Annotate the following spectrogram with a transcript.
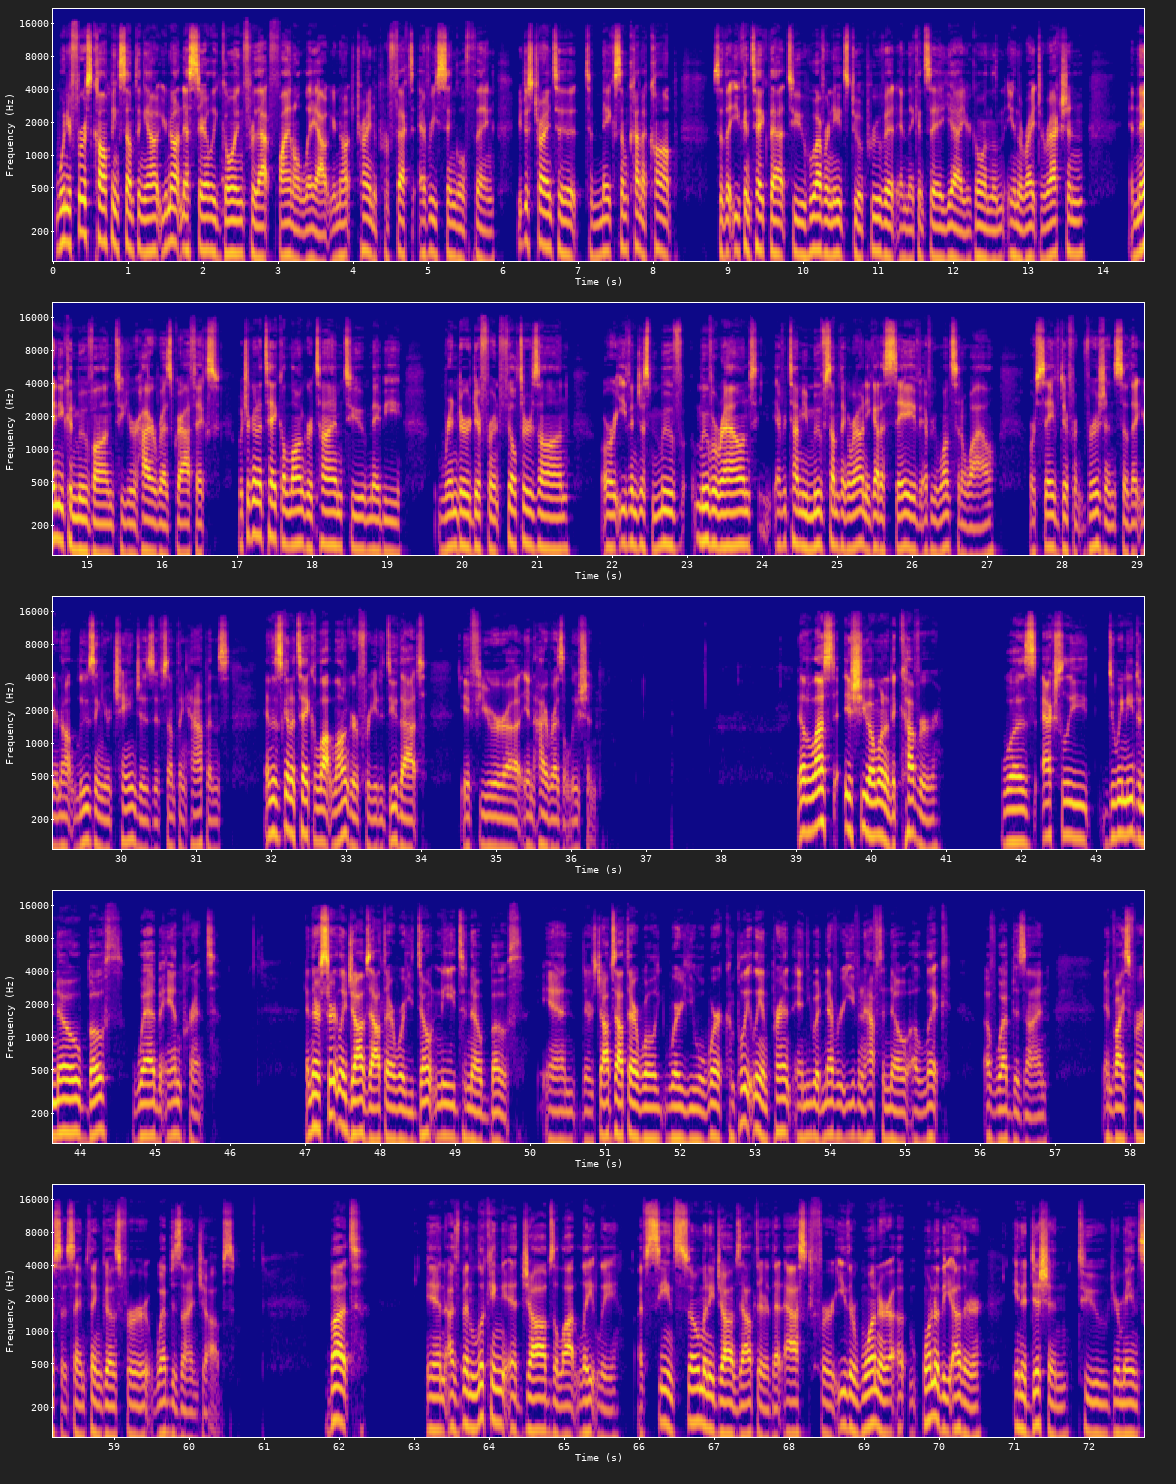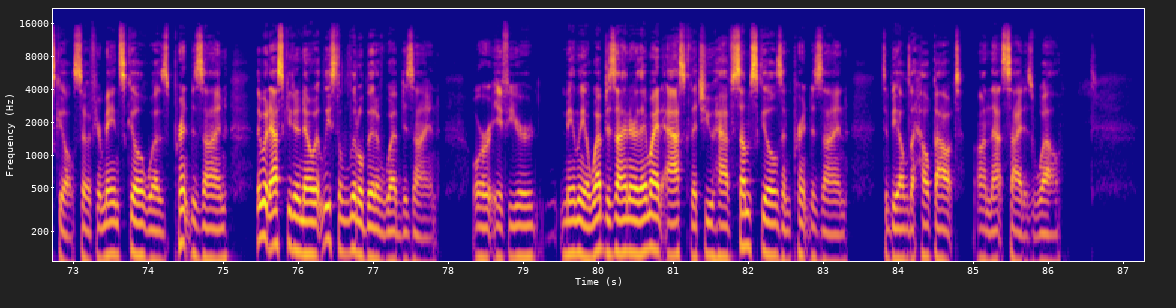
when you're first comping something out, you're not necessarily going for that final layout. You're not trying to perfect every single thing. You're just trying to to make some kind of comp so that you can take that to whoever needs to approve it and they can say, "Yeah, you're going in the right direction." And then you can move on to your higher res graphics, which are going to take a longer time to maybe render different filters on or even just move move around. Every time you move something around, you got to save every once in a while or save different versions so that you're not losing your changes if something happens. And it's going to take a lot longer for you to do that if you're uh, in high resolution. Now, the last issue I wanted to cover was actually do we need to know both web and print? And there's certainly jobs out there where you don't need to know both. And there's jobs out there where, where you will work completely in print and you would never even have to know a lick of web design and vice versa. Same thing goes for web design jobs. But, and I've been looking at jobs a lot lately. I've seen so many jobs out there that ask for either one or uh, one or the other in addition to your main skill. So if your main skill was print design, they would ask you to know at least a little bit of web design. Or if you're mainly a web designer, they might ask that you have some skills in print design to be able to help out on that side as well.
